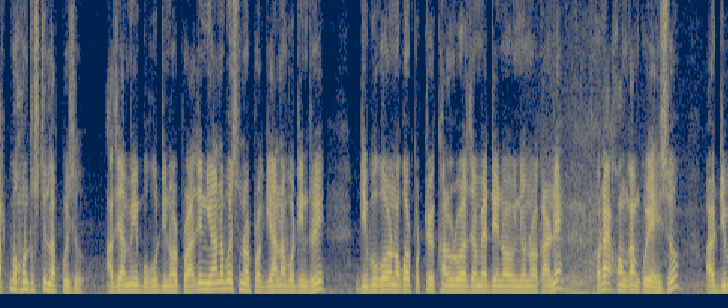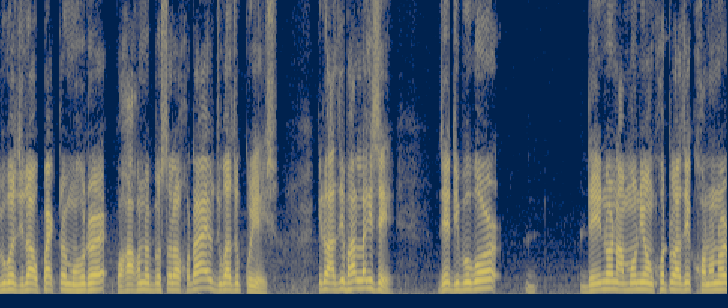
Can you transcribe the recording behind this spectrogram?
আত্মসন্তুষ্টি লাভ কৰিছোঁ। আজি আমি বহুত দিনৰ পৰা আজি নিৰান্নব্বৈ চনৰ পৰা জ্ঞানব্বৈ দিন ধৰি ডিব্ৰুগড় নগৰ প্ৰতিৰক্ষা লৰাজামীয়া ড্ৰেইনৰ উন্নয়নৰ কাৰণে সদায় সংগ্ৰাম কৰি আহিছোঁ আৰু ডিব্ৰুগড় জিলা উপায়ুক্ত মহোদয়ে প্ৰশাসনৰ ব্যৱস্থাৰ লগত সদায় যোগাযোগ কৰি আহিছোঁ। কিন্তু আজি ভাল লাগিছে যে ডিব্ৰুগড় ড্ৰেইনৰ নামনি অংশটো আজি খননৰ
